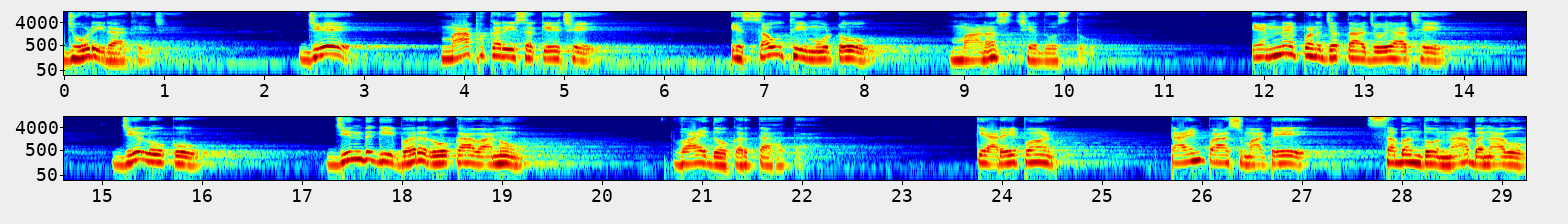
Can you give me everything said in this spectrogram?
જોડી રાખે છે. જે માફ કરી શકે છે એ સૌથી મોટો માણસ છે દોસ્તો. એમને પણ જતા જોયા છે જે લોકો જિંદગીભર રોકાવાનો વાયદો કરતા હતા. ક્યારેય પણ ટાઈમપાસ માટે સંબંધો ના બનાવો.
